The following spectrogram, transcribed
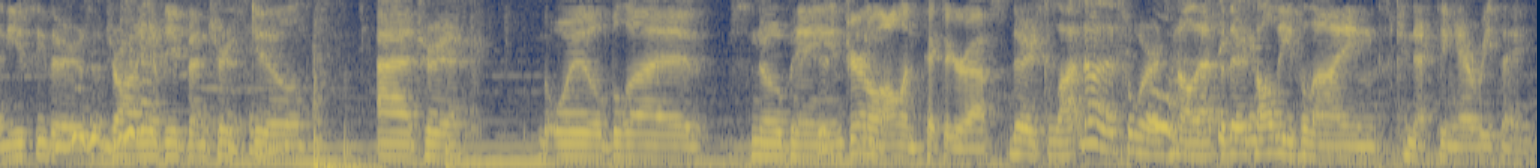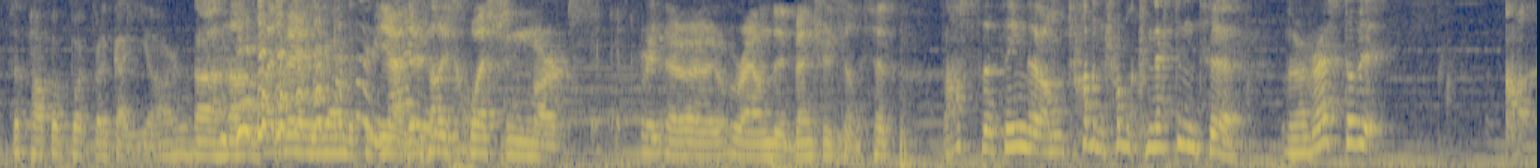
And you see there's a drawing of the Adventurers Guild, Adric, the Oil Blood, Snowbane. His journal all in pictographs. There's a lot. No, that's words and all that, but there's all these lines connecting everything. It's a pop-up book, but it's got yarn. Uh-huh. But there's, Yarn the yeah, there's all these question marks written, uh, around the Adventures Guild. It says, that's the thing that I'm having trouble connecting to the rest of it. Uh,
